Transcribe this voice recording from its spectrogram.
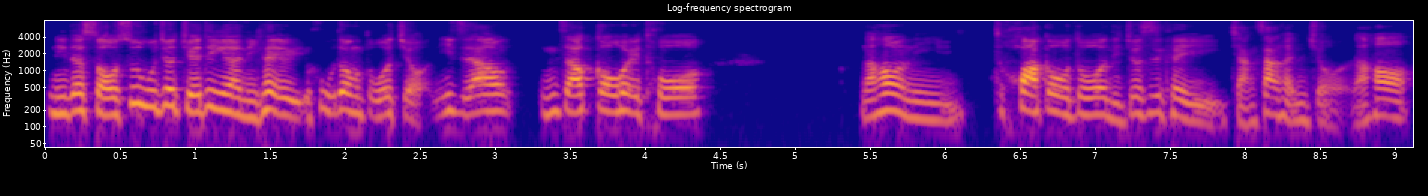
你的手速就决定了你可以互动多久。你只要你只要够会拖，然后你话够多，你就是可以讲上很久。然后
